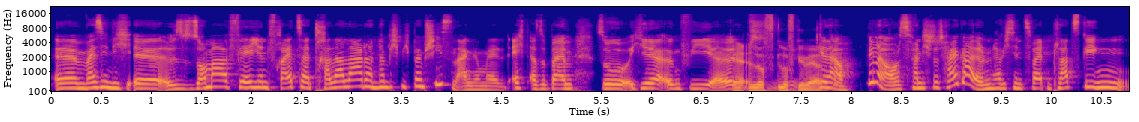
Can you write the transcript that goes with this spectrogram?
äh, weiß ich nicht, äh, Sommerferien, Freizeit, tralala, dann habe ich mich beim Schießen angemeldet. Echt, also beim so hier irgendwie äh, Ja, Luft, Luftgewehr. Genau, genau. Das fand ich total geil. Und dann habe ich den zweiten Platz gegen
